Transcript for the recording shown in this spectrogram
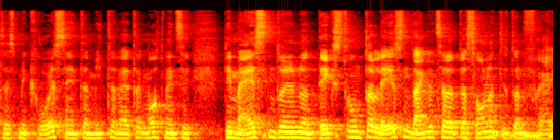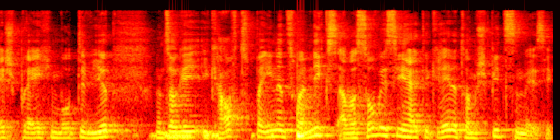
das mit Callcenter Mitarbeiter gemacht, wenn Sie die meisten tun nur einen Text runterlesen, dann gibt es aber Personen, die dann freisprechen, motiviert. Und dann sage ich, ich kaufe bei Ihnen zwar nichts, aber so wie Sie heute geredet haben, spitzenmäßig.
